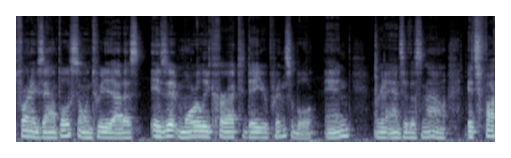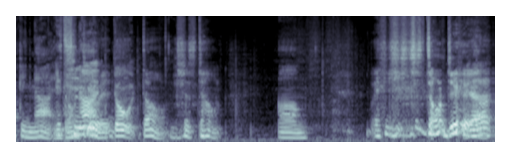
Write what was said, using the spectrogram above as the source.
for an example, someone tweeted at us, "Is it morally correct to date your principal?" And we're gonna answer this now. It's fucking not. It's don't not. Do it. Don't. Don't. Just don't. Um. just don't do it. I, Yeah. don't,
